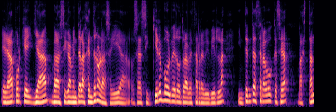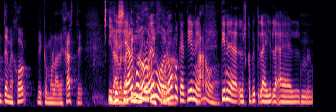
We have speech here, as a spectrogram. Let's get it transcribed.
era porque ya básicamente la gente no la seguía. O sea, si quieres volver otra vez a revivirla, intenta hacer algo que sea bastante mejor de como la dejaste. Y, la que sea algo no lo nuevo. ¿no? Porque tiene, Claro. tiene los capítulos, la, la- el-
